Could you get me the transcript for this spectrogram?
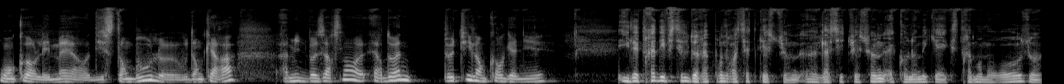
ou encore les maires d'Istanbul ou d'Ankara. Hamid Bozarslan, Erdogan peut-il encore gagner? Il est très difficile de répondre à cette question. Euh, la situation économique est extrêmement morose.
